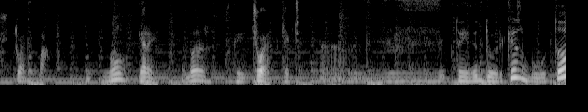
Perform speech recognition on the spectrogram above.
Aštuoni. Va. Nu, gerai. Dabar skaičiuojam, kiek čia. Tai vidurkis būtų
